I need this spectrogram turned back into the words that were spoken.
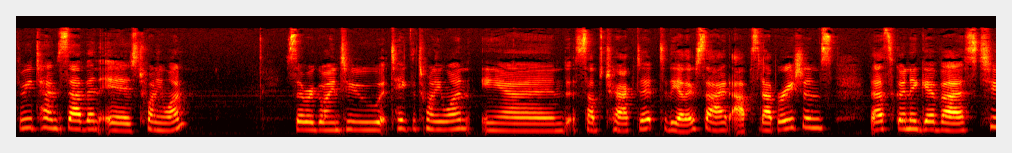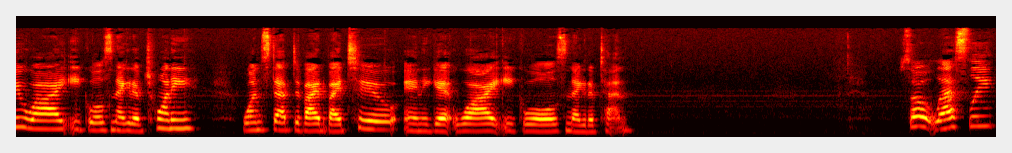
3 times 7 is 21. So we're going to take the 21 and subtract it to the other side, opposite operations. That's going to give us 2y equals negative 20. One step divided by 2, and you get y equals negative 10. So lastly,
